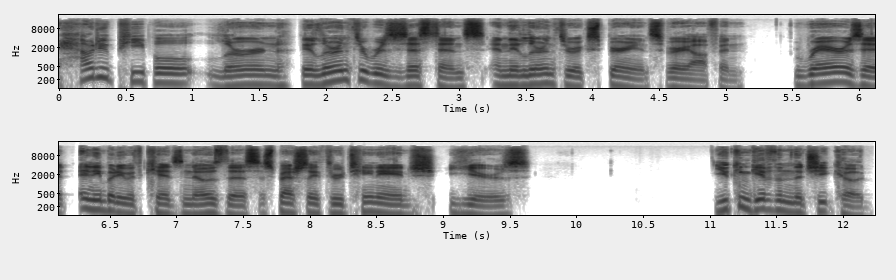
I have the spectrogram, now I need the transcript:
how do people learn? They learn through resistance and they learn through experience very often. Rare is it anybody with kids knows this, especially through teenage years. You can give them the cheat code.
